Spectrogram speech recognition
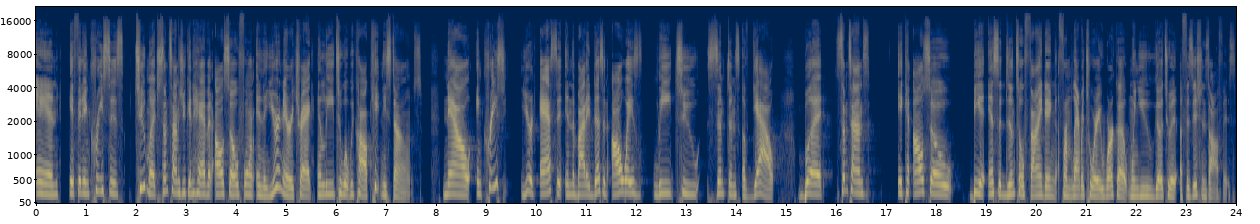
And if it increases too much, sometimes you can have it also form in the urinary tract and lead to what we call kidney stones. Now, increased uric acid in the body doesn't always lead to symptoms of gout, but sometimes it can also be an incidental finding from laboratory workup when you go to a, a, physician's office.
